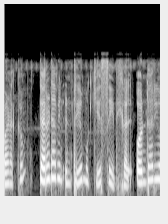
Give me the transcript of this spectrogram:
வணக்கம். கனடாவின் இன்றைய முக்கிய செய்திகள். ஒன்டாரியோ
